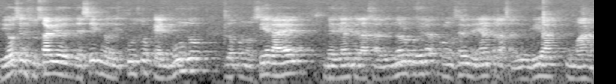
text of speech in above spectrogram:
Dios en su sabio designio dispuso que el mundo lo conociera a Él mediante la sabiduría, no lo pudiera conocer mediante la sabiduría humana.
